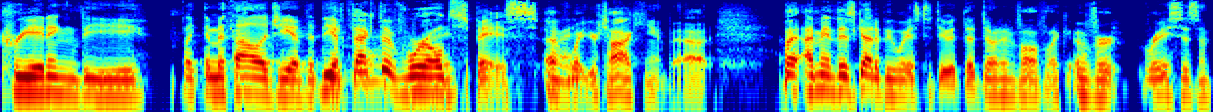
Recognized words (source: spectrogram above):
creating the like the mythology of the the people, effective world right? space of right. what you're talking about. But I mean, there's got to be ways to do it that don't involve like overt racism,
